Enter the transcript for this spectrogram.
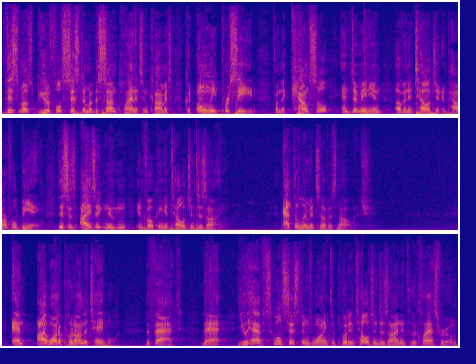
This most beautiful system of the sun, planets, and comets could only proceed from the counsel and dominion of an intelligent and powerful being. This is Isaac Newton invoking intelligent design at the limits of his knowledge. And I want to put on the table the fact that you have school systems wanting to put intelligent design into the classroom,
